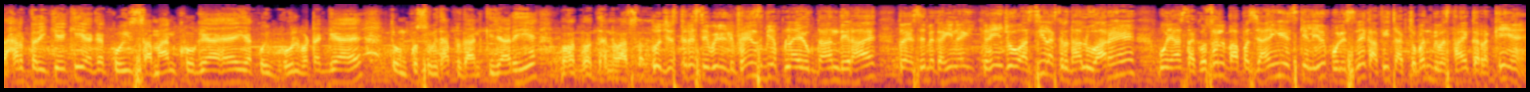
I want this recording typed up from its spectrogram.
हर तरीके की अगर कोई सामान खो गया है या कोई भूल भटक गया है तो उनको सुविधा प्रदान की जा रही है। बहुत बहुत धन्यवाद, सर। तो जिस तरह सिविल डिफेंस भी अपना योगदान दे रहा है तो ऐसे में कहीं ना कहीं जो अस्सी लाख श्रद्धालु आ रहे हैं, वो यहाँ सकुशल वापस जाएँगे। इसके लिए पुलिस ने काफ़ी चाकचौबंद व्यवस्थाएँ कर रखी है।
